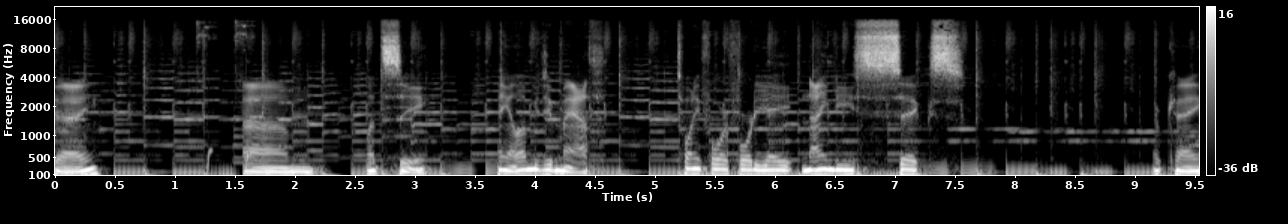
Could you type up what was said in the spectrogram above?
Okay. Um, Let's see. Hang on, let me do math. 24, 48, 96. Okay.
